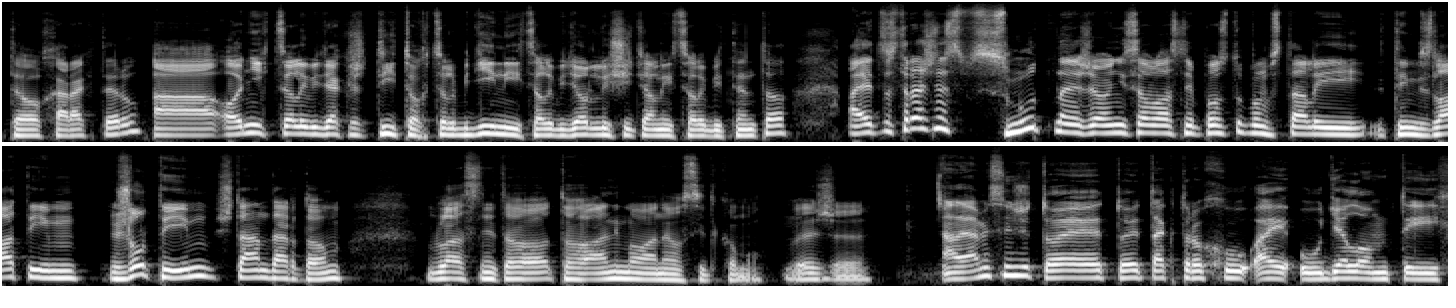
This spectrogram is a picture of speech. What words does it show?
toho charakteru. A oni chceli byť akože títo, chceli byť iní, chceli byť odlišiteľní, chceli byť tento. A je to strašne smutné, že oni sa vlastne postupom stali tým zlatým, žltým štandardom vlastne toho, toho animovaného sitcomu. Vieš, že... Ale ja myslím, že to je, to je tak trochu aj údelom tých,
